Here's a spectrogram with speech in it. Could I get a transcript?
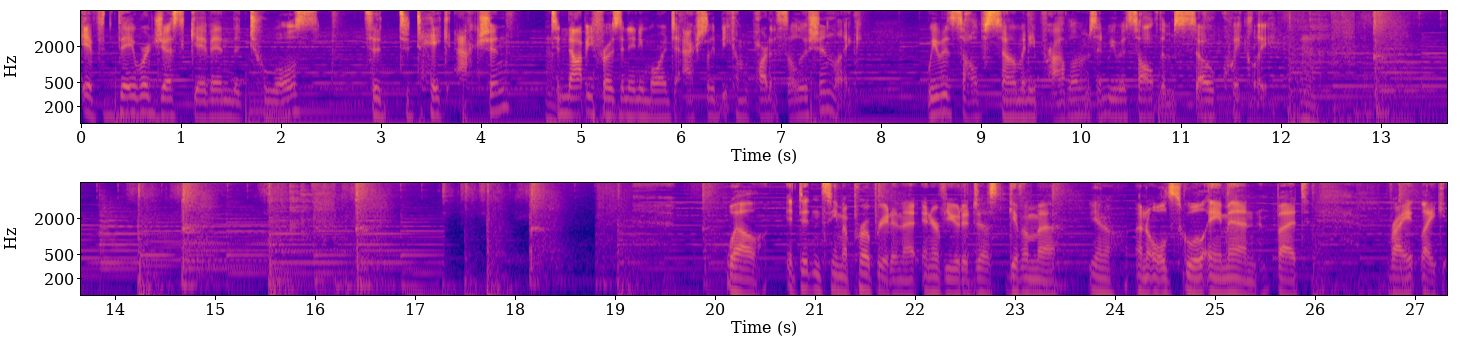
if they were just given the tools to to take action, mm. to not be frozen anymore, and to actually become a part of the solution, like we would solve so many problems and we would solve them so quickly. Mm. Well, it didn't seem appropriate in that interview to just give him a, you know, an old school amen, but right, like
